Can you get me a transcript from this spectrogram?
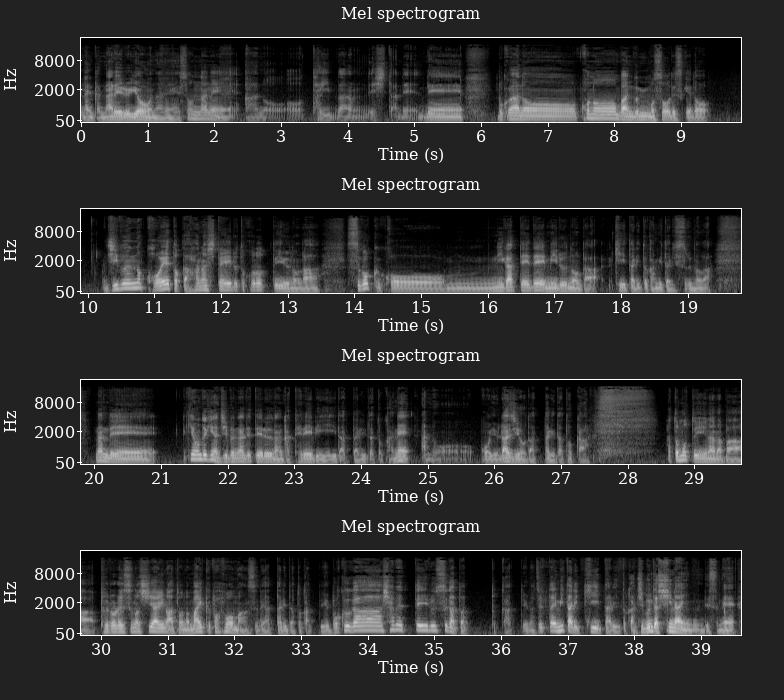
なんかなれるようなね、そんなね、あの、対談でしたね。で、僕はあの、この番組もそうですけど、自分の声とか話しているところっていうのが、すごくこう、苦手で見るのが、聞いたりとか見たりするのが。なんで、基本的には自分が出てるなんかテレビだったりだとかね、あの、こういうラジオだったりだとか、あともっと言うならば、プロレスの試合の後のマイクパフォーマンスであったりだとかっていう、僕が喋っている姿ってとかっていうのは絶対見たり聞いたりとか自分ではしないんですね。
